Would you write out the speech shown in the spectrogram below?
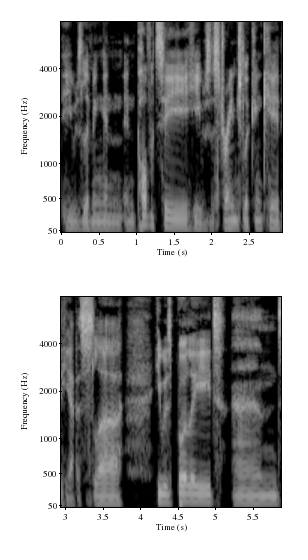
he was living in in poverty. He was a strange looking kid. He had a slur. He was bullied, and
